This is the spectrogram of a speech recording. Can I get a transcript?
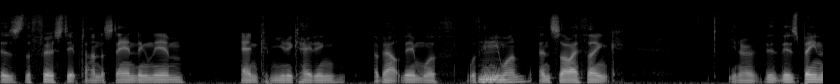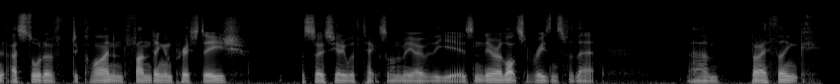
is the first step to understanding them and communicating about them with, with Mm. anyone. And so I think, you know, th- there's been a sort of decline in funding and prestige associated with taxonomy over the years, and there are lots of reasons for that. Um, but I think,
